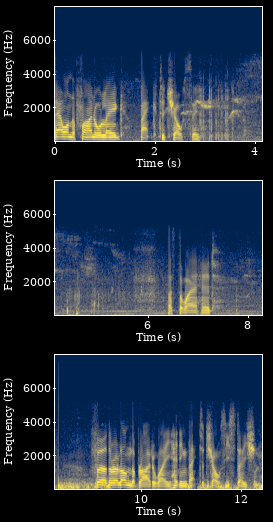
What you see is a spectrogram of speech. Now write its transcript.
Now on the final leg, back to Cholsey. That's the way ahead. Further along the bridleway, heading back to Cholsey station.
